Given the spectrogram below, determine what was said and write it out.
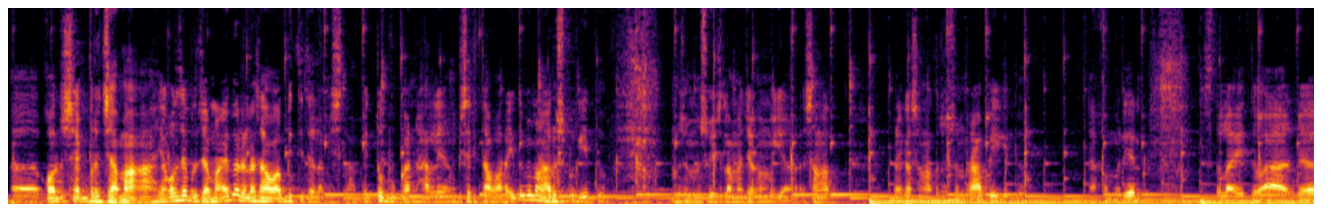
Eh, konsep berjamaah. Ya konsep berjamaah itu adalah sawabit di dalam Islam. Itu bukan hal yang bisa ditawar itu memang harus begitu. Musuh-musuh Islam aja kamu ya sangat mereka sangat terus rapi gitu. Nah kemudian setelah itu ada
